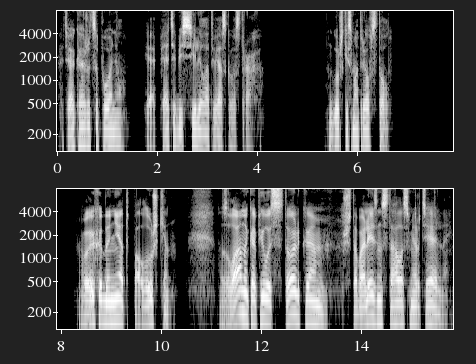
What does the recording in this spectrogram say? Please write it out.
хотя, кажется, понял и опять обессилел от вязкого страха. Гурский смотрел в стол. «Выхода нет, Полушкин. Зла накопилось столько, что болезнь стала смертельной.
